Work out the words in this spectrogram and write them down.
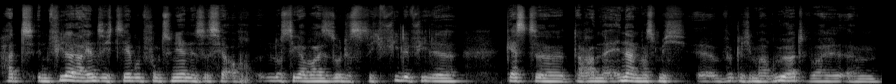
hat in vielerlei Hinsicht sehr gut funktioniert. Es ist ja auch lustigerweise so, dass sich viele, viele Gäste daran erinnern, was mich äh, wirklich immer rührt, weil ähm,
